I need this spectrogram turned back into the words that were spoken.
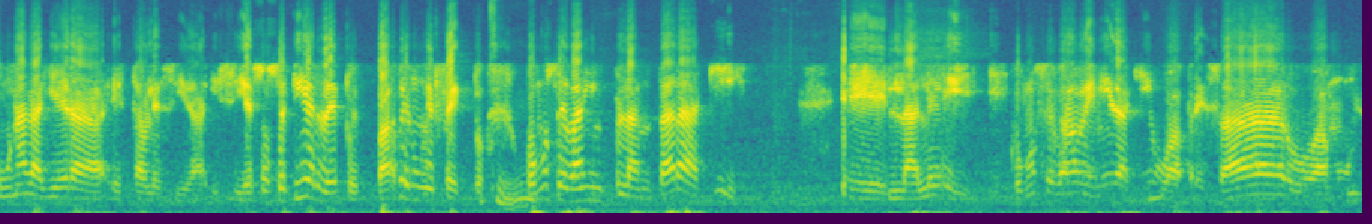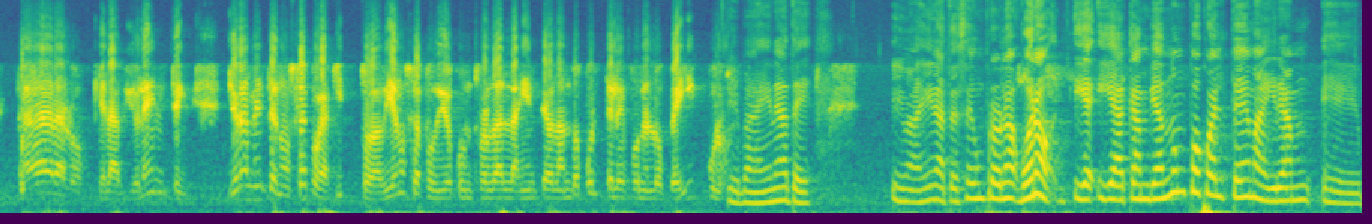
una gallera establecida. Y si eso se pierde, pues va a haber un efecto. ¿Cómo se va a implantar aquí eh, la ley y cómo se va a venir aquí o a apresar o a multar a los que la violenten? Yo realmente no sé, porque aquí todavía no se ha podido controlar la gente hablando por teléfono en los vehículos. Imagínate. Imagínate, ese es un problema. Bueno, y, y cambiando un poco el tema, Irán, eh,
